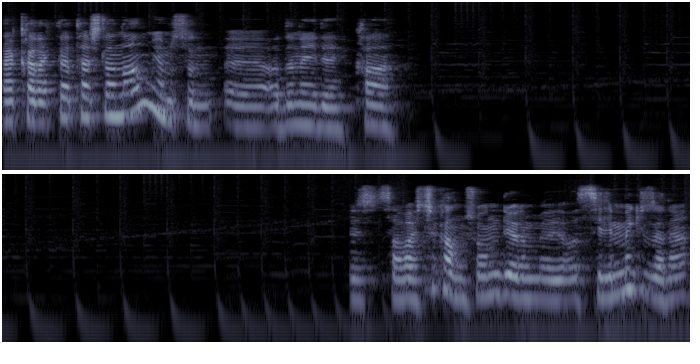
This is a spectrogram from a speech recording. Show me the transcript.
Sen karakter taşlarını almıyor musun? Ee, adı neydi? Kaan. Savaşçı kalmış onu diyorum. O silinmek üzere.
